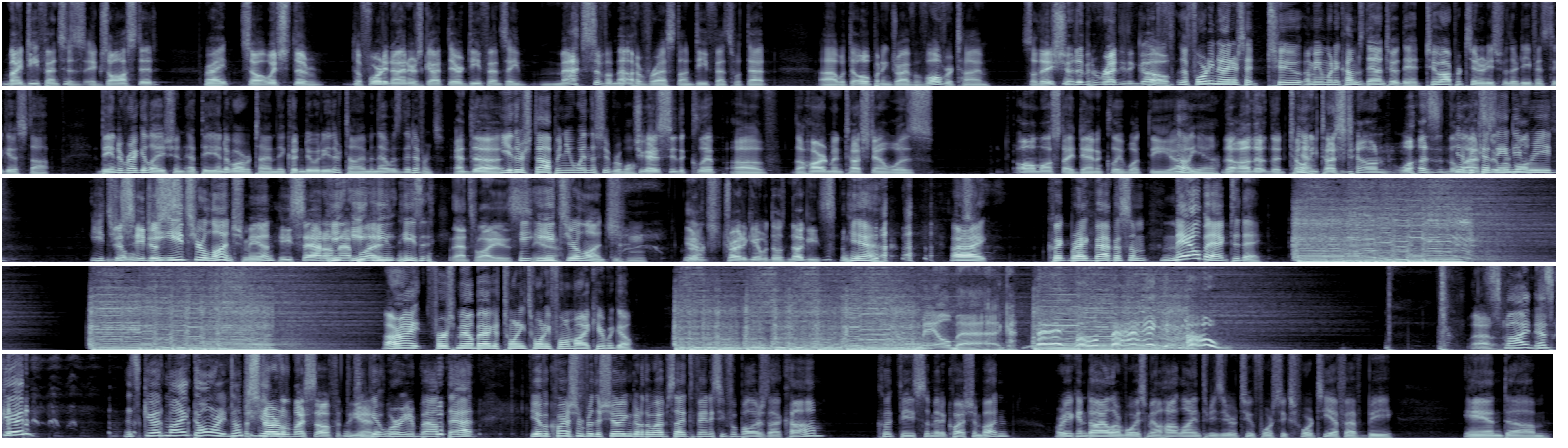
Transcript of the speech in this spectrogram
my defense is exhausted. Right. So which the the 49ers got their defense a massive amount of rest on defense with that uh, with the opening drive of overtime. So they should have been ready to go. The, the 49ers had two, I mean, when it comes down to it, they had two opportunities for their defense to get a stop. At the end of regulation, at the end of overtime, they couldn't do it either time, and that was the difference. and the Either stop and you win the Super Bowl. did you guys see the clip of the Hardman touchdown was almost identically what the uh, Oh, yeah. the other the Toney Yeah. touchdown was in the yeah, last because Super Andy Bowl. Reid eats Just- your he just- he eats your lunch, man. he sat on he, that he- play. he- he's That's why he's he yeah. eats your lunch. Mhm. Let's Yeah. try it again with those nuggies. Yeah. All right. Quick break. Back with some mailbag today. All right. First mailbag of 2024, Mike. Here we go. Mailbag. Mailbag. Oh. That's fine. That's good. That's good, Mike. Don't worry. Don't I you get startled myself at Don't the you end. get worried about that. if you have a question for the show, you can go to the website, thefantasyfootballers.com, click the submit a question button, or you can dial our voicemail hotline, 302-464-TFFB. And um,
